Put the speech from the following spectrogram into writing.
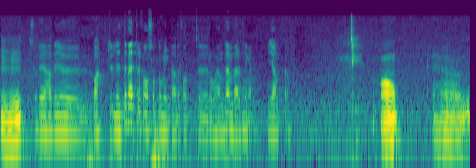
mm, Så det hade ju varit lite bättre för oss om de inte hade fått eh, ro hem den värvningen, egentligen. Ja. Ehm,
